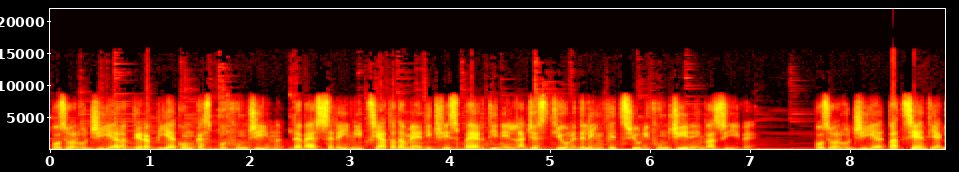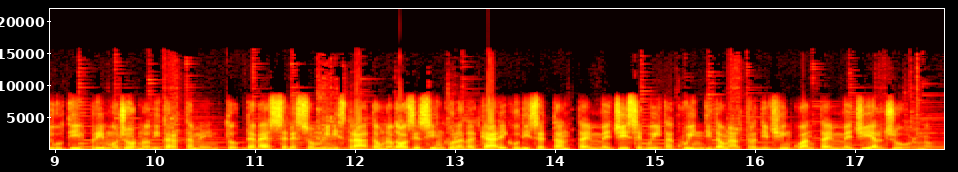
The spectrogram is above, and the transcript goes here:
Posologia La terapia con caspofungin deve essere iniziata da medici esperti nella gestione delle infezioni fungine invasive. Posologia Pazienti adulti Il primo giorno di trattamento deve essere somministrata una dose singola dal carico di 70 mg seguita quindi da un'altra di 50 mg al giorno.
